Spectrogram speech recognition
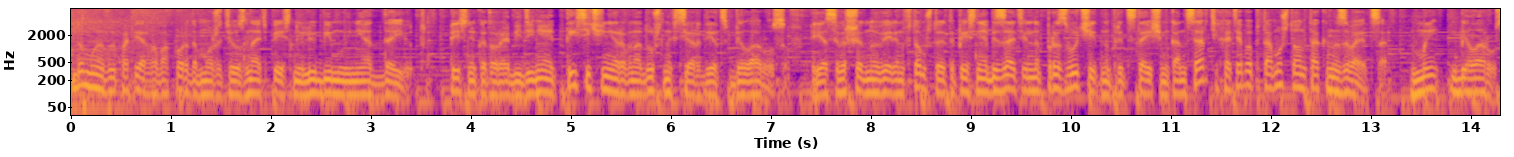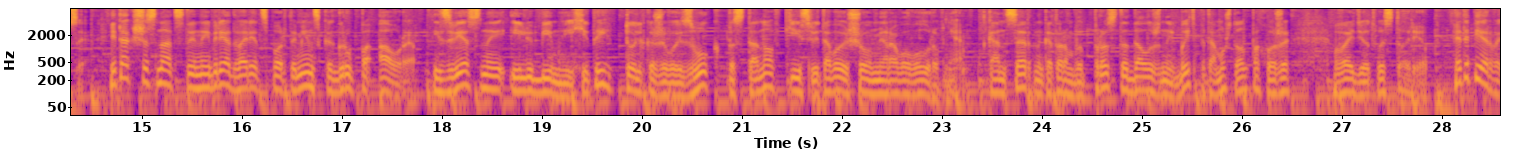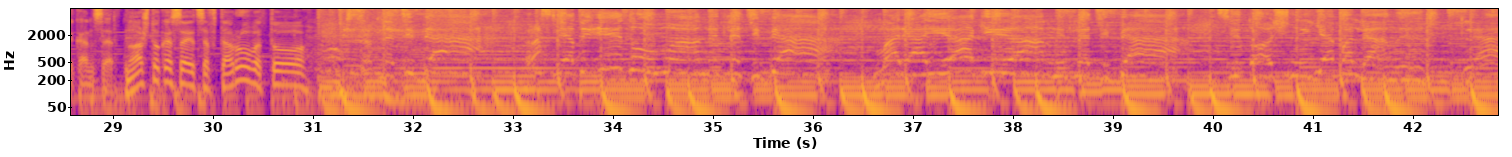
Думаю, вы по первым аккордам можете узнать песню «Любимую не отдают». Песню, которая объединяет тысячи неравнодушных сердец белорусов. Я совершенно уверен в том, что эта песня обязательно прозвучит на предстоящем концерте, хотя бы потому, что он так и называется «Мы белорусы». Итак, 16 ноября, Дворец спорта Минска, группа «Аура». Известные и любимые хиты, только живой звук, постановки и световое шоу мирового уровня. Концерт, на котором вы просто должны быть, потому что он, похоже, войдет в историю. Это первый концерт. Ну а что касается второго, то... Все для тебя, рассветы и туманы для тебя, моря и океаны для тебя, цветочные поляны для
